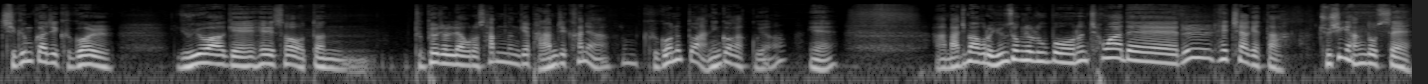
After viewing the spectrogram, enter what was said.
지금까지 그걸 유효하게 해서 어떤 득표 전략으로 삼는 게 바람직하냐? 그럼 그거는 또 아닌 것 같고요. 예. 아, 마지막으로 윤석열 후보는 청와대를 해체하겠다. 주식 양도세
